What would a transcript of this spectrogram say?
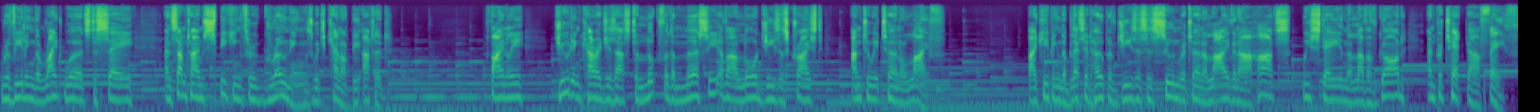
revealing the right words to say and sometimes speaking through groanings which cannot be uttered. Finally, Jude encourages us to look for the mercy of our Lord Jesus Christ unto eternal life. By keeping the blessed hope of Jesus' soon return alive in our hearts, we stay in the love of God and protect our faith.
